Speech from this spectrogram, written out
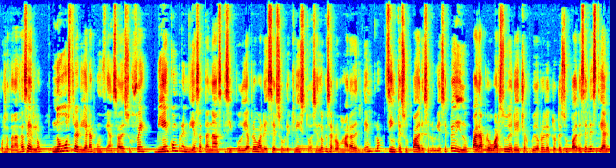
por Satanás hacerlo, no mostraría la confianza de su fe. Bien comprendía Satanás que si podía prevalecer sobre Cristo haciendo que se arrojara del templo sin que su padre se lo hubiese pedido para probar su derecho al cuidado protector de su Padre Celestial,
